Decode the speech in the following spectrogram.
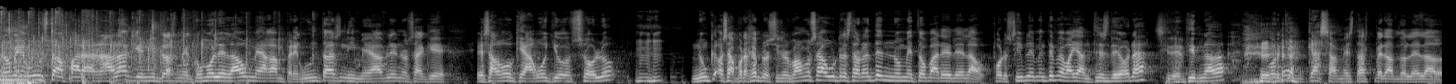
No me gusta para nada que mientras me como el helado me hagan preguntas ni me hablen. O sea que es algo que hago yo solo. Nunca, o sea, por ejemplo, si nos vamos a un restaurante no me tomaré el helado. Posiblemente me vaya antes de hora, sin decir nada, porque en casa me está esperando el helado.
